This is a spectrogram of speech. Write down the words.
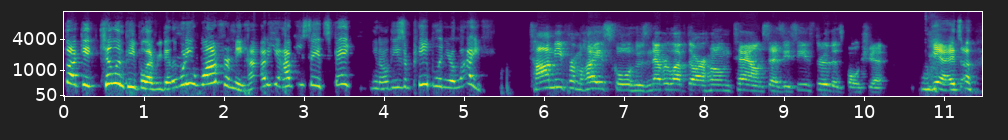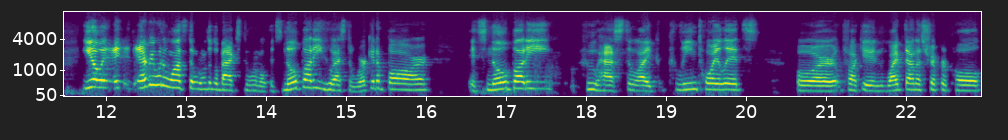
fucking killing people every day. Like, what do you want from me? How do you how can you say it's fake? You know, these are people in your life. Tommy from high school, who's never left our hometown, says he sees through this bullshit. Yeah, it's uh, you know, it, it, everyone who wants the world to go back to normal. It's nobody who has to work at a bar. It's nobody who has to like clean toilets or fucking wipe down a stripper pole.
